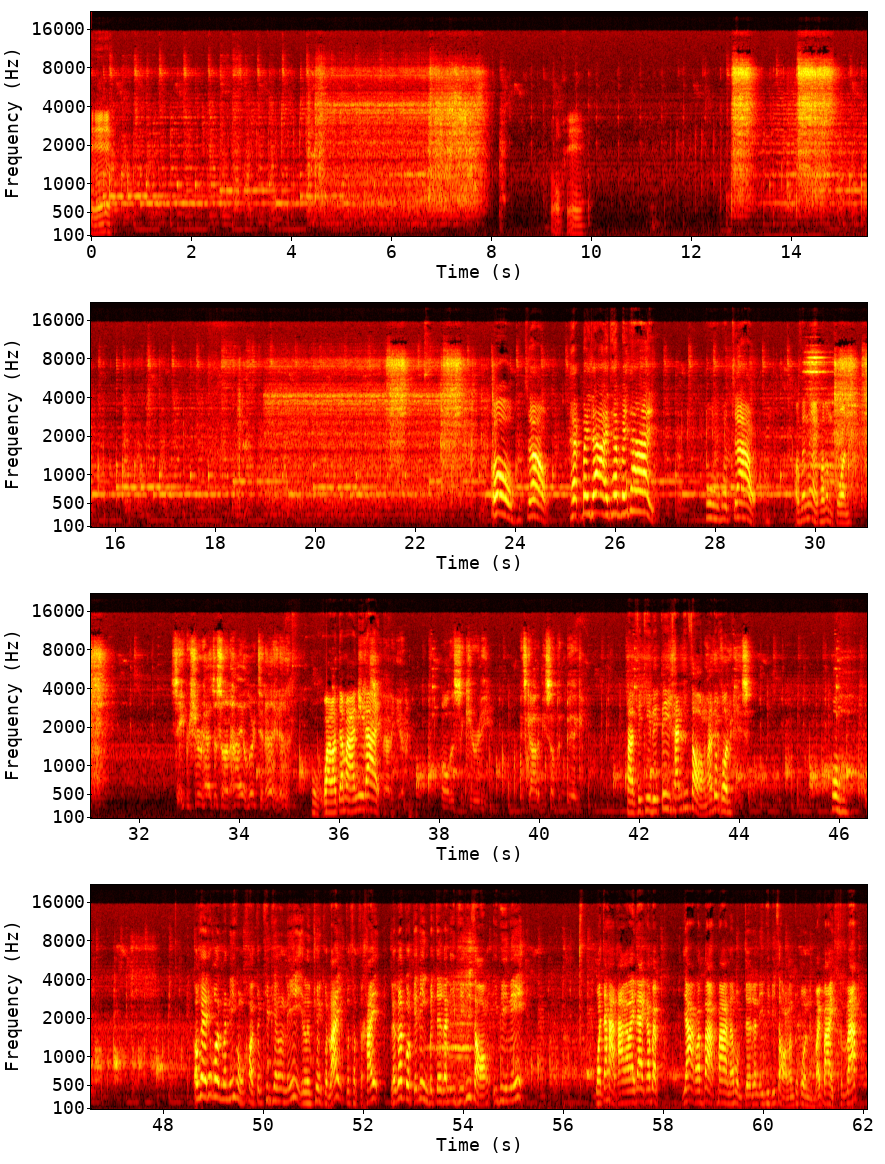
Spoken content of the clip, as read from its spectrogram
โอเคโอเค โอ้พระเจ้า แทบไม่ได้ แทบไม่ได้ โอ้พระเจ้า เอาซะเหนื่อยพอสมควร Saber sure has us on high alert tonight, huh? โอ้กว่าเราจะมานี่ได้ That again. All this security. It's gotta be something big. ผ่าน security ชั้นที่สองนะทุกคน It is. โอ้โอเคทุกคนวันนี้ผมขอจบคลิปเพียงเท่านี้ อย่าลืมช่วยกดไลค์ กด subscribe แล้วก็กดกระดิ่งไปเจอกัน EP ที่ 2 EP นี้กว่าจะหาทางอะไรได้ก็แบบ ยากลำบากมากนะผมเจอกัน EP ที่2แล้วทุกคนบายบายครับ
